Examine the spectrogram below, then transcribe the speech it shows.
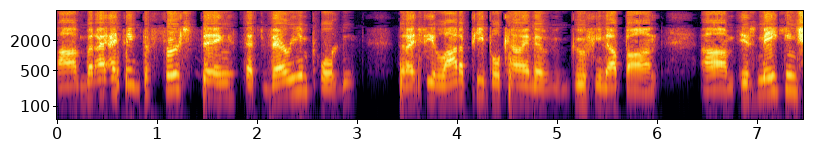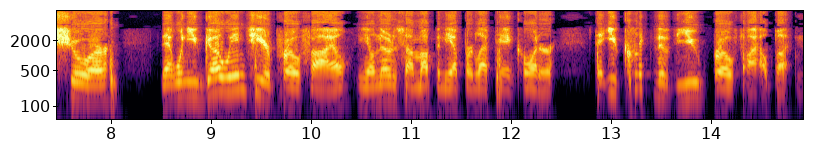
Um, but I, I think the first thing that's very important that I see a lot of people kind of goofing up on um, is making sure that when you go into your profile, you'll notice I'm up in the upper left-hand corner, that you click the View Profile button.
